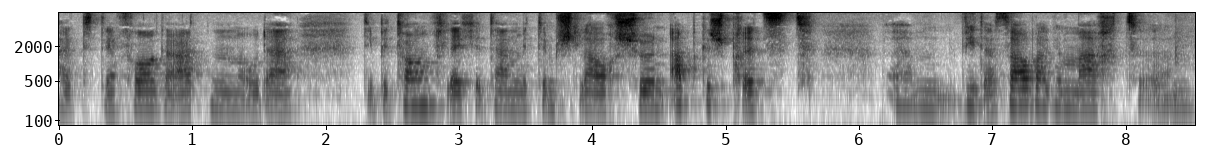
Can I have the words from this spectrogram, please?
halt der Vorgarten oder die Betonfläche dann mit dem Schlauch schön abgespritzt, ähm, wieder sauber gemacht. Ähm,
